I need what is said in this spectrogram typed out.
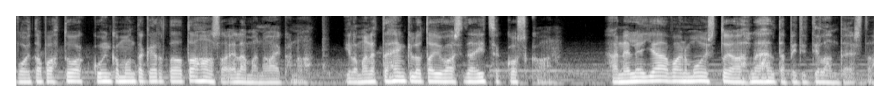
voi tapahtua kuinka monta kertaa tahansa elämän aikana, ilman että henkilö tajuaa sitä itse koskaan. Hänelle jää vain muistoja läheltä piti tilanteesta,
